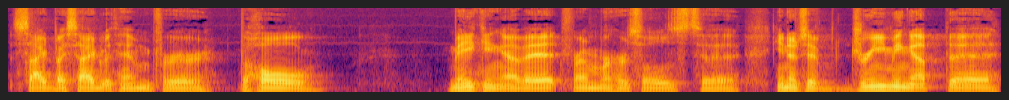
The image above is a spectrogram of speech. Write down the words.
side by side with him for the whole making of it from rehearsals to you know to dreaming up the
